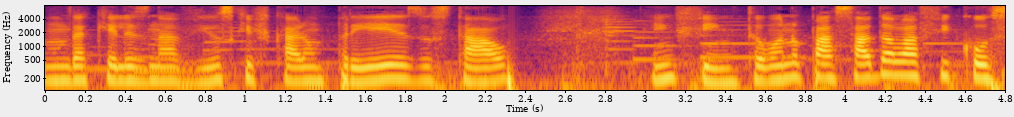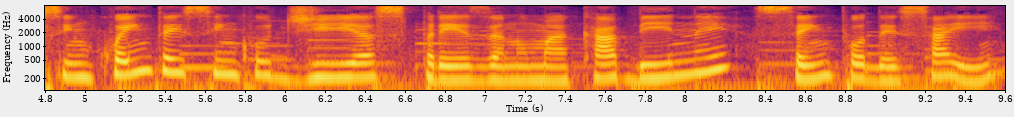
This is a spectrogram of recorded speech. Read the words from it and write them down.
um daqueles navios que ficaram presos, tal. Enfim, então ano passado ela ficou 55 dias presa numa cabine sem poder sair,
